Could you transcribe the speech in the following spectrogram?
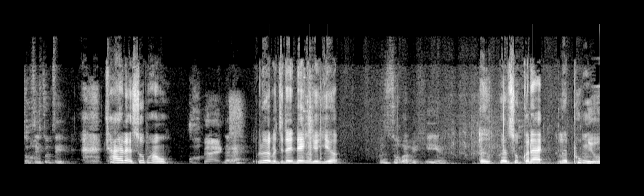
ซุปสิซุปสิใช่เลยซุปเฮา Thanks. ได้ไหมเลือดมันจะได้เด้งเยอะเพื่อนซุปอะพี่ครีมๆเออเพื่อนซุปก็ได้เลือดพุ่งอยู่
